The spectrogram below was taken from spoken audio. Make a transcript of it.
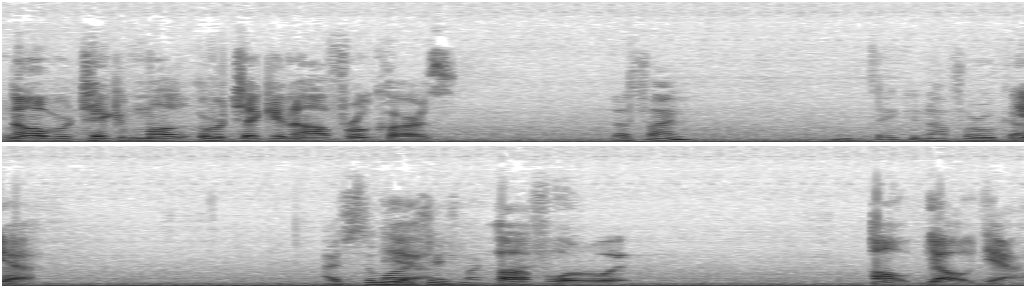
No, we're taking mo- we're taking off-road cars. That's fine. I'm taking off a cars. Yeah, I still want to yeah. change my car. Off-road. Oh, yo, yeah.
